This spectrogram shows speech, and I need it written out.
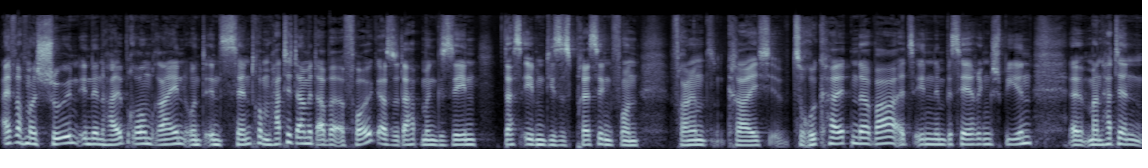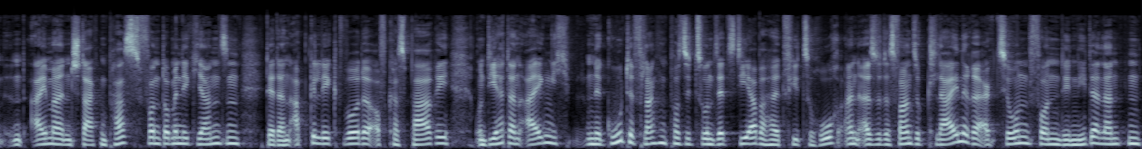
einfach mal schön in den Halbraum rein und ins Zentrum, hatte damit aber Erfolg. Also da hat man gesehen, dass eben dieses Pressing von Frankreich zurückhaltender war als in den bisherigen Spielen. Äh, man hatte einmal einen starken Pass von Dominik Jansen, der dann abgelegt wurde auf Kaspari und die hat dann eigentlich eine gute Flankenposition, setzt die aber halt viel zu hoch an. Also das waren so kleinere Aktionen von den Niederlanden,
